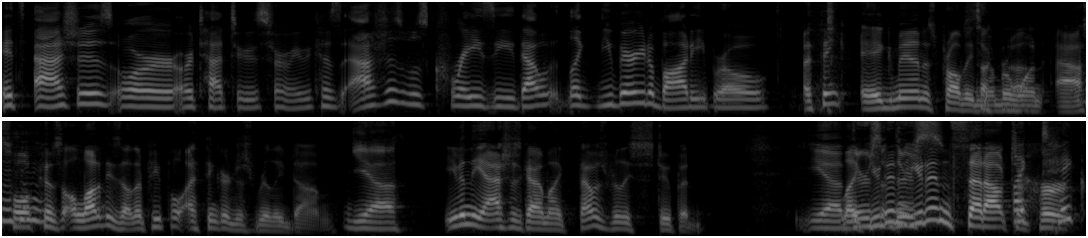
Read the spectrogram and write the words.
it's ashes or or tattoos for me because ashes was crazy. That was like you buried a body, bro. I think Eggman is probably Suck number up. one asshole because a lot of these other people I think are just really dumb. Yeah. Even the ashes guy, I'm like, that was really stupid. Yeah. like you didn't, you didn't set out to Like hurt. take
